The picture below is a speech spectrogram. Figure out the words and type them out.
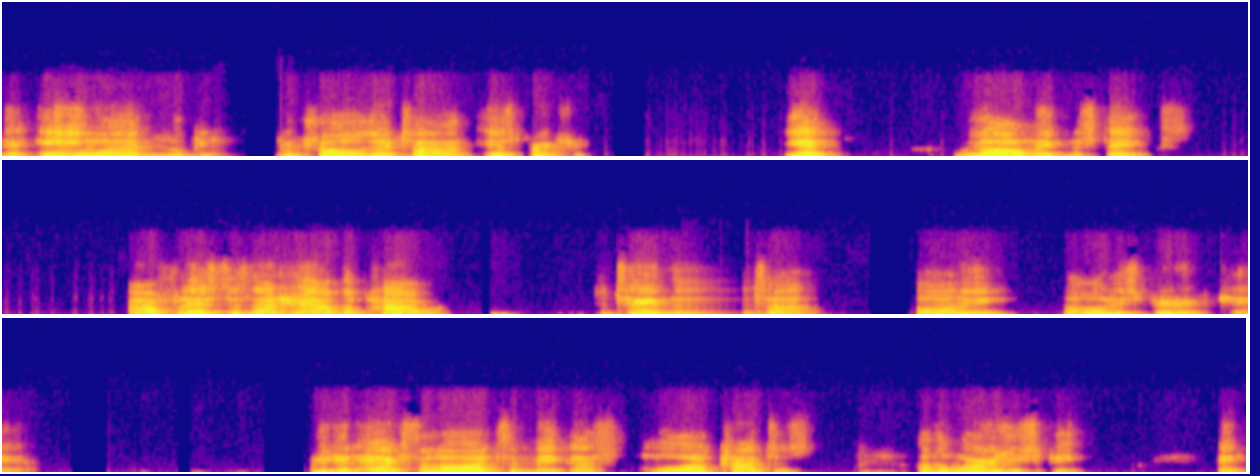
that anyone who can control their tongue is perfect. Yet, we all make mistakes. Our flesh does not have the power to tame the tongue. Only the Holy Spirit can. We can ask the Lord to make us more conscious of the words we speak and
